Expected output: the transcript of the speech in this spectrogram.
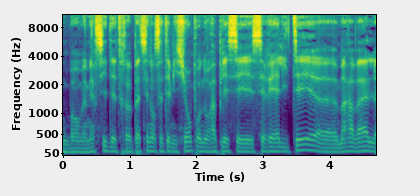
Bon, ben merci d'être passé dans cette émission pour nous rappeler ces, réalités. Euh, Maraval,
